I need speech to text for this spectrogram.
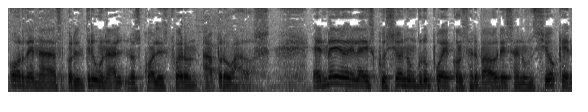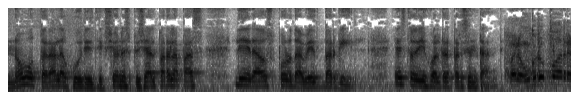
ordenadas por el tribunal, los cuales fueron aprobados. En medio de la discusión, un grupo de conservadores anunció que no votará la Jurisdicción Especial para la Paz, liderados por David Barguil. Esto dijo el representante. Bueno, un grupo de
